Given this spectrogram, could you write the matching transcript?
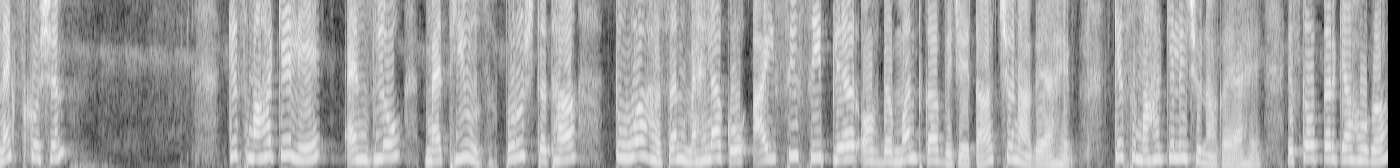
नेक्स्ट क्वेश्चन किस माह के लिए एंजलो मैथ्यूज पुरुष तथा तुआ हसन महिला को ICC player of the month का विजेता चुना गया है? किस माह के लिए चुना गया है? इसका उत्तर क्या होगा?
